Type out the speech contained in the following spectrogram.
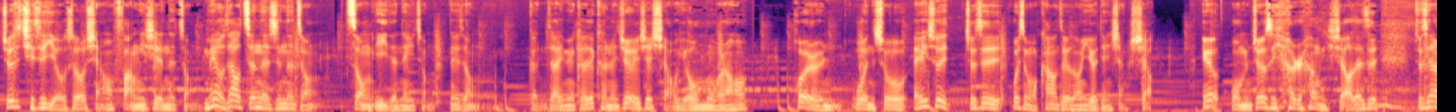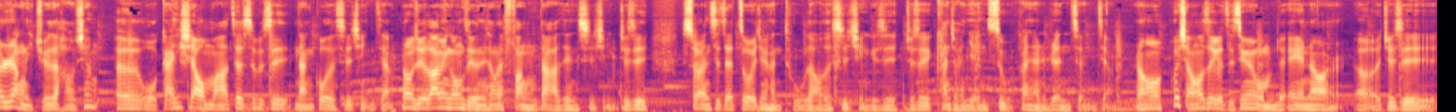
就是其实有时候想要放一些那种没有到真的是那种综艺的那种那种梗在里面，可是可能就有一些小幽默，然后。会有人问说：“哎，所以就是为什么我看到这个东西有点想笑？因为我们就是要让你笑，但是 就是要让你觉得好像呃，我该笑吗？这是不是难过的事情？这样。那我觉得拉面公子有点像在放大这件事情，就是虽然是在做一件很徒劳的事情，可是就是看起来很严肃，看起来很认真这样。然后会想到这个，只是因为我们的 A N R，呃，就是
